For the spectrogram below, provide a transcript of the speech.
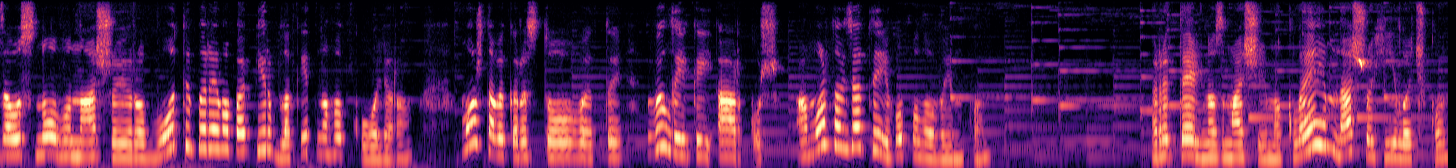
За основу нашої роботи беремо папір блакитного кольору. Можна використовувати великий аркуш, а можна взяти його половинку. Ретельно змащуємо клеєм нашу гілочку.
